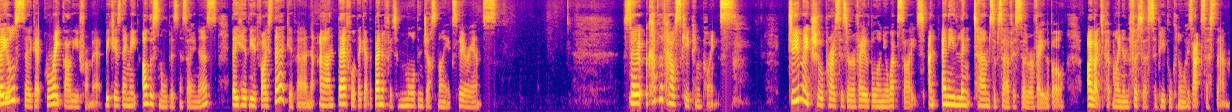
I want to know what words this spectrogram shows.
They also get great value from it because they meet other small business owners, they hear the advice they're given, and therefore they get the benefit of more than just my experience. So, a couple of housekeeping points. Do make sure prices are available on your website and any linked terms of service are available. I like to put mine in the footer so people can always access them.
